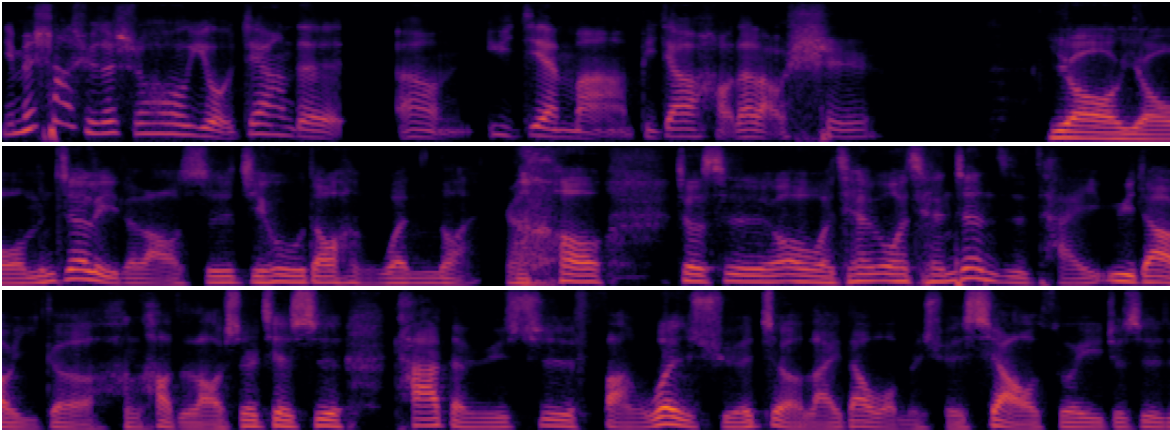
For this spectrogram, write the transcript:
你们上学的时候有这样的嗯遇见吗？比较好的老师？有有，我们这里的老师几乎都很温暖。然后就是哦，我前我前阵子才遇到一个很好的老师，而且是他等于是访问学者来到我们学校，所以就是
